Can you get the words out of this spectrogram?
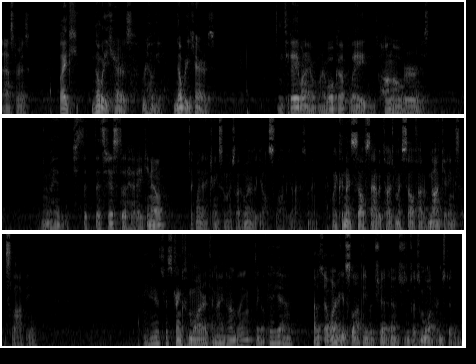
asterisk. Like, nobody cares, really. Nobody cares. And today when I when I woke up late and hungover and just, just that's just a headache, you know? It's like, why did I drink so much last Why did I get all sloppy last night? Why couldn't I self-sabotage myself out of not getting sloppy? Yeah, let's just drink some water tonight, humbling. It's like, okay, yeah. I, was, I wanted to get sloppy, but shit, yeah, let's just have some water instead.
